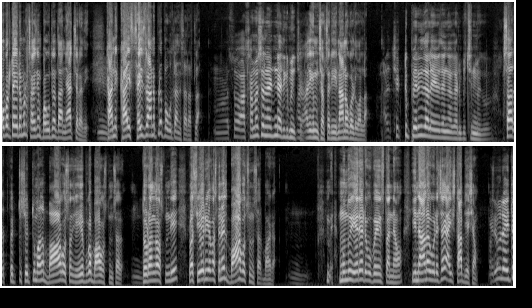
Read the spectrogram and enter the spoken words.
ఓవర్ టైం అయినప్పుడు సహజంగా పగులుతుంది దాని నేచర్ అది. కానీ కాయ సైజు రానప్పుడే పగులుతుంది సార్ అట్లా. సో ఆ సమస్యలన్నింటినీ అధిగమించారు. అధిగమించాం సార్ ఈ నానోగోల్డ్ వల్ల. చెట్టు పెరుగుదల ఏ విధంగా కనిపించింది మీకు? సార్ పెట్టు చెట్టు మాత్రం బాగా వస్తుంది. ఏపుగా బాగా వస్తుంది సార్. దృఢంగా వస్తుంది. ప్లస్ ఏరియా వ్యవస్థ అనేది బాగా వస్తుంది సార్ బాగా. ముందు ఏరియా ఉపయోగిస్తున్నాం? ఈ నాలో కూడా అవి స్టాప్ చేసాం ఎరువులు అయితే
